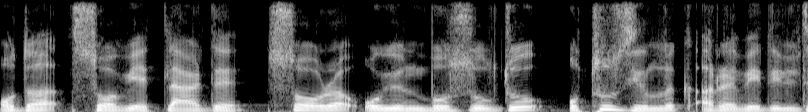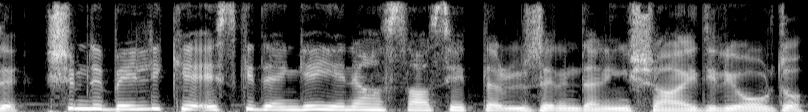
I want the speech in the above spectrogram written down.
O da Sovyetlerdi. Sonra oyun bozuldu, 30 yıllık ara verildi. Şimdi belli ki eski denge yeni hassasiyetler üzerinden inşa ediliyordu.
